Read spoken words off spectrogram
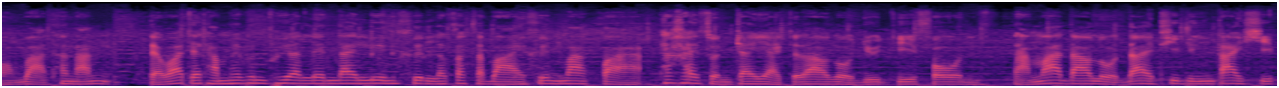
2 บาทเท่านั้น แต่ว่าจะทำให้เพื่อนๆเล่นได้ลื่นขึ้นแล้วก็สบายขึ้นมากกว่า ถ้าใครสนใจอยากจะดาวน์โหลด UG Phone สามารถดาวน์โหลดได้ที่ลิงก์ใต้คลิป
